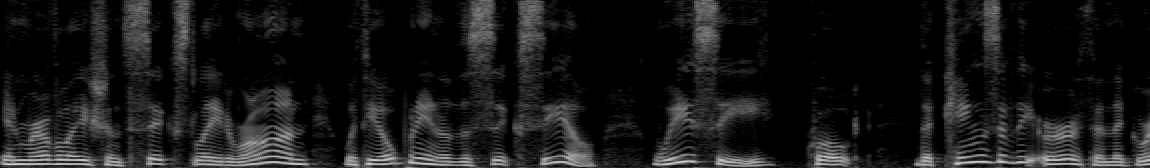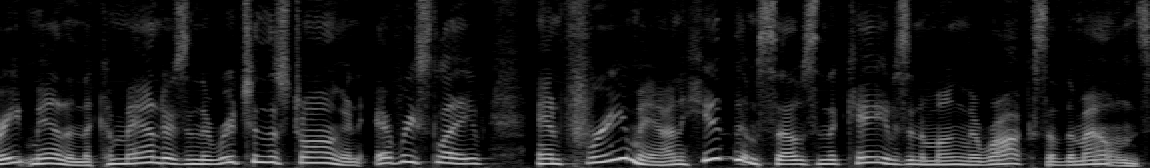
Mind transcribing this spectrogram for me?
In Revelation 6 later on, with the opening of the sixth seal, we see, quote, the kings of the earth and the great men and the commanders and the rich and the strong and every slave and free man hid themselves in the caves and among the rocks of the mountains.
